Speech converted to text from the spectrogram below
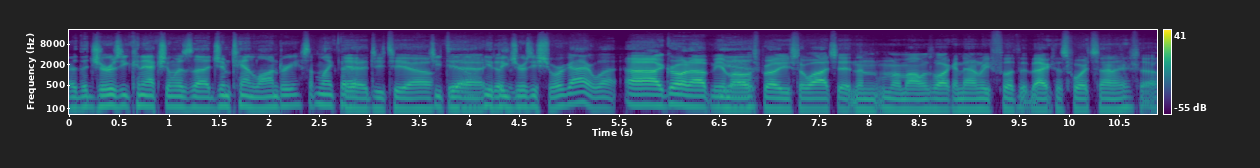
or the Jersey connection was uh, Gym Tan Laundry something like Yeah, that. GTL. GTL. Yeah, you a big Jersey Shore guy or what? Uh, growing up, me and my oldest brother used to watch it, and then when my mom was walking down, we flipped it back to SportsCenter. So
